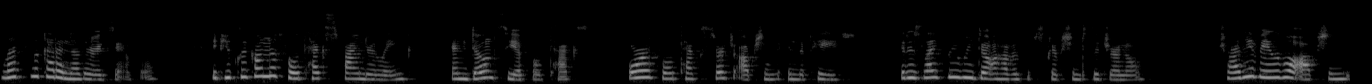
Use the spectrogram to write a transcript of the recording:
Let's look at another example. If you click on the full text finder link and don't see a full text, or a full text search option in the page, it is likely we don't have a subscription to the journal. Try the available options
